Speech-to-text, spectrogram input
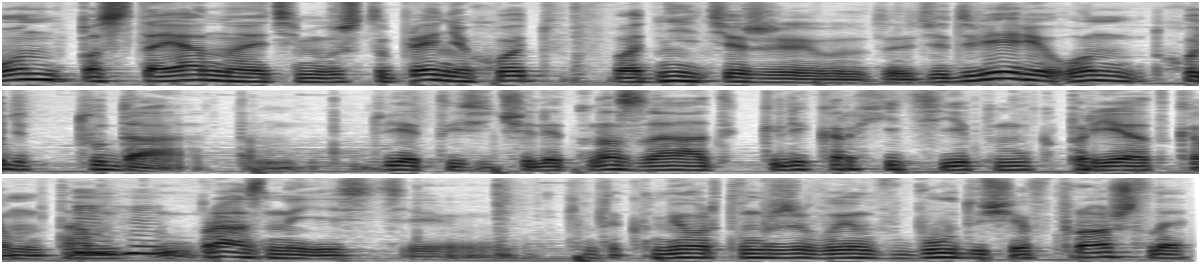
он постоянно этими выступлениями ходит в одни и те же вот эти двери, он ходит туда, там, две тысячи лет назад, или к архетипам, к предкам, там угу. разные есть, э, каким-то к мертвым, живым, в будущее, в прошлое.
